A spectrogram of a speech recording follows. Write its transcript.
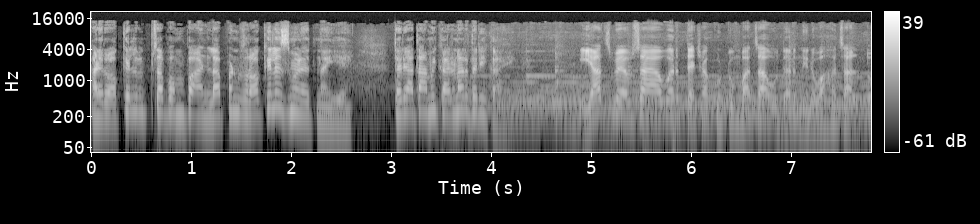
आणि रॉकेलचा पंप आणला पण रॉकेलच मिळत नाही आहे तरी आता आम्ही करणार तरी काय? याच व्यवसायावर त्याच्या कुटुंबाचा उदरनिर्वाह चालतो.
